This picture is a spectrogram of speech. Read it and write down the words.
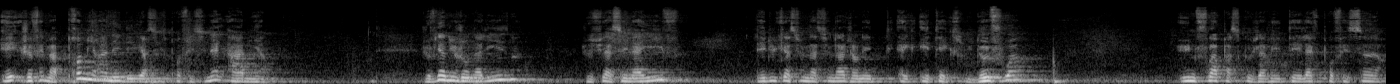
et je fais ma première année d'exercice professionnel à Amiens. Je viens du journalisme, je suis assez naïf. L'éducation nationale, j'en ai été exclu deux fois. Une fois parce que j'avais été élève professeur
